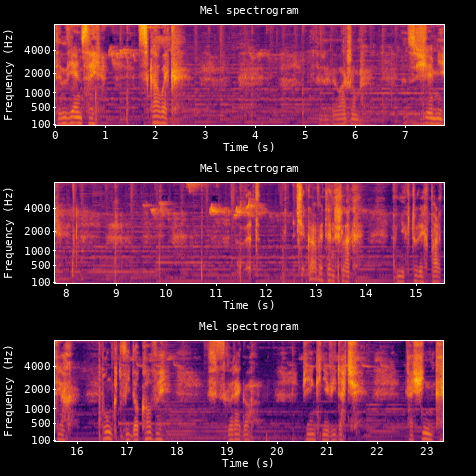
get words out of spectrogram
tym więcej skałek, które wyłażą z ziemi. Nawet ciekawy ten szlak w niektórych partiach. Punkt widokowy, z którego pięknie widać Kasinkę.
